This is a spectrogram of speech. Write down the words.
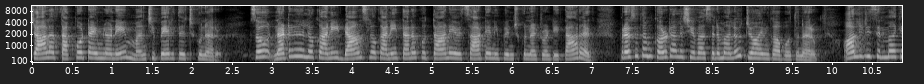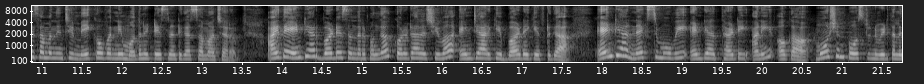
చాలా తక్కువ టైంలోనే మంచి పేరు తెచ్చుకున్నారు. సో నటనలో కానీ డాన్స్లో కానీ తనకు తానే సాటి అనిపించుకున్నటువంటి తారక్ ప్రస్తుతం కొరటాల శివ సినిమాలో జాయిన్ కాబోతున్నారు. ఆల్రెడీ సినిమాకి సంబంధించి మేక్ ఓవర్ని మొదలెట్టేసినట్టుగా సమాచారం. అయితే ఎన్టీఆర్ బర్త్డే సందర్భంగా కొరటాల శివ ఎన్టీఆర్కి బర్త్డే గిఫ్ట్గా NTR next movie NTR thirty అని ఒక మోషన్ పోస్టర్ను విడుదల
